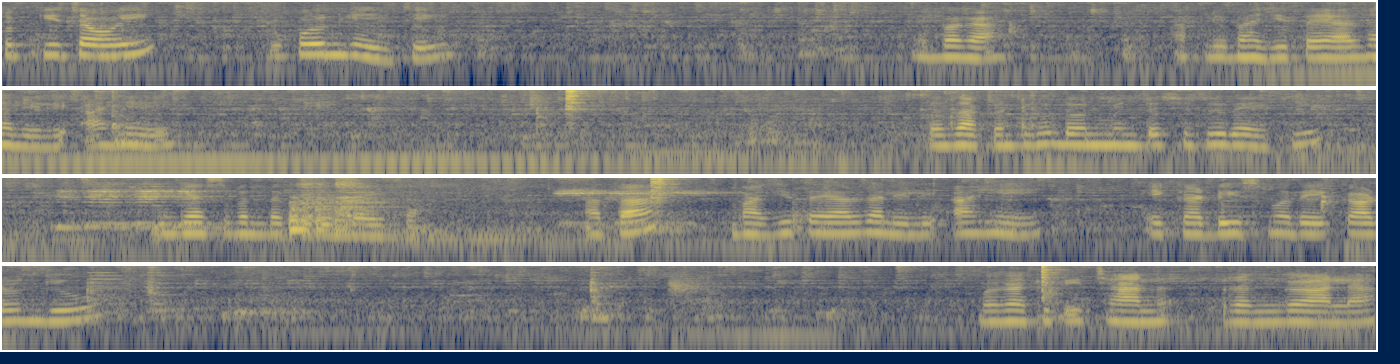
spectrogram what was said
सुकी चवळी उकळून घ्यायची. बघा आपली भाजी तयार झालेली आहे. तर झाकण ठेवून दोन मिनटं शिजू द्यायची. गॅस बंद करून द्यायचा. आता भाजी तयार झालेली आहे. एका डिशमध्ये काढून घेऊ. बघा किती छान रंग आला.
